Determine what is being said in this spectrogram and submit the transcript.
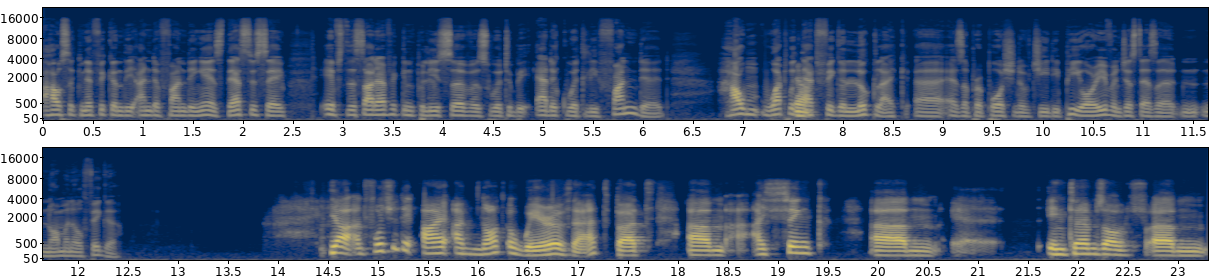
how significant the underfunding is? That's to say, if the South African Police Service were to be adequately funded, how what would yeah. that figure look like uh, as a proportion of GDP, or even just as a n- nominal figure? Yeah, unfortunately, I I'm not aware of that, but um, I think. Um, in terms of um,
